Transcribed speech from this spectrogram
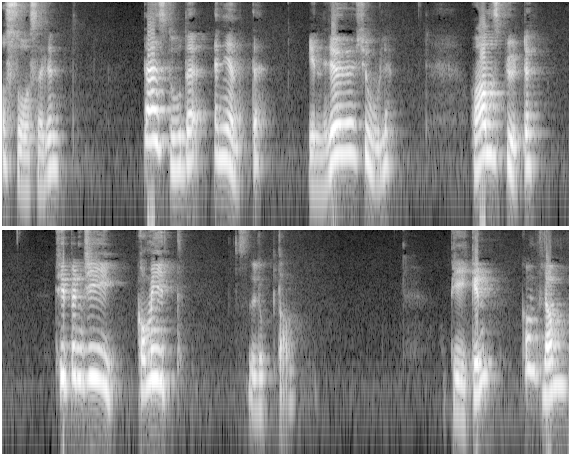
og så seg rundt. Der sto det en jente i en rød kjole, og han spurte 'Typen G, kom hit! Så ropte han. Piken kom fram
